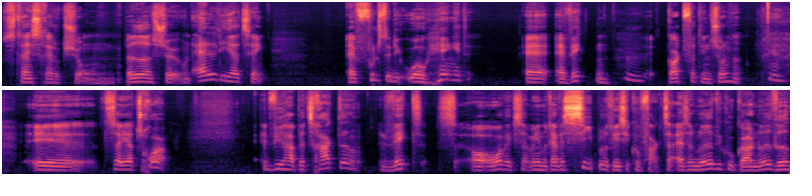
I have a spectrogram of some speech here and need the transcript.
stressreduktion, bedre søvn, alle de her ting, er fuldstændig uafhængigt af, af vægten mm. godt for din sundhed. Ja. Øh, så jeg tror, at vi har betragtet vægt og overvægt som en reversibel risikofaktor, altså noget, vi kunne gøre noget ved.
